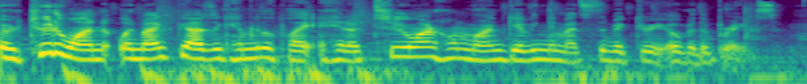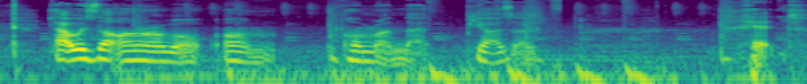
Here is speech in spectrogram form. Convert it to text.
or 2 to 1 when Mike Piazza came to the plate and hit a two-run home run giving the Mets the victory over the Braves. That was the honorable um, home run that Piazza hit.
